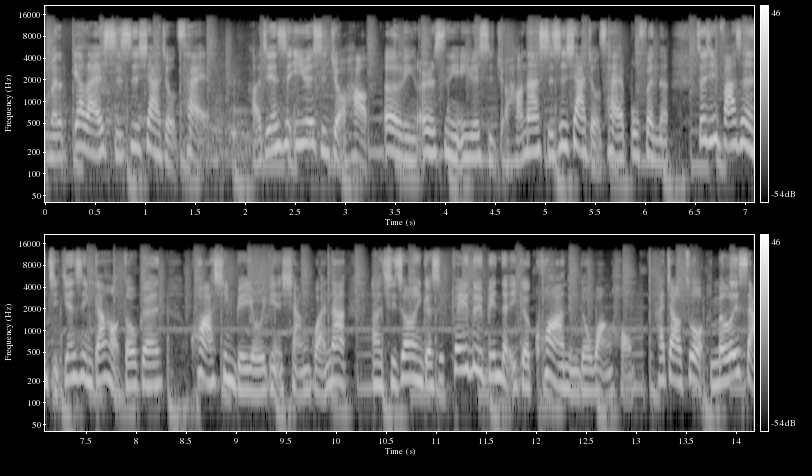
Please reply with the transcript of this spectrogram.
我们要来时事下酒菜。好，今天是一月十九号，二零二四年一月十九号。那时事下酒菜的部分呢，最近发生的几件事情刚好都跟跨性别有一点相关。那呃，其中一个是菲律宾的一个跨女的网红，她叫做 Melissa。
